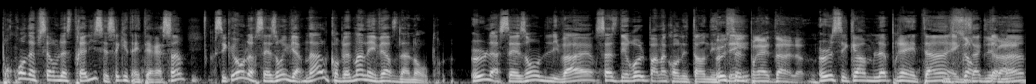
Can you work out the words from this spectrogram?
Pourquoi on observe l'Australie? C'est ça qui est intéressant. C'est qu'eux ont leur saison hivernale complètement l'inverse de la nôtre. Eux, la saison de l'hiver, ça se déroule pendant qu'on est en été. Eux, c'est le printemps, là. Eux, c'est comme le printemps, exactement.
